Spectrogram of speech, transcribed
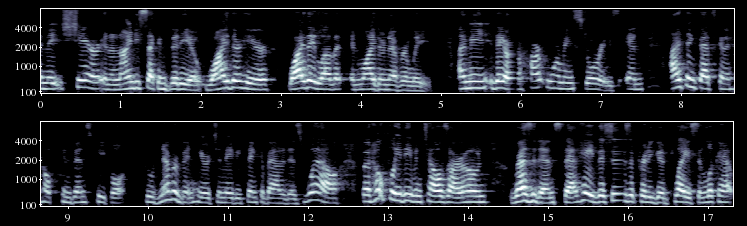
and they share in a 90 second video why they're here why they love it and why they're never leave. I mean they are heartwarming stories and i think that's going to help convince people who've never been here to maybe think about it as well but hopefully it even tells our own residents that hey this is a pretty good place and look at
